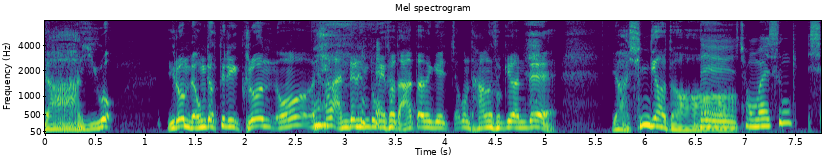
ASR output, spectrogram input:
야, 이거 이런 명작들이 그런 어 해서 안 되는 행동에서 나왔다는 게 조금 당황스럽긴 한데. 야, 신기하다. 네, 정말 승, 시-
